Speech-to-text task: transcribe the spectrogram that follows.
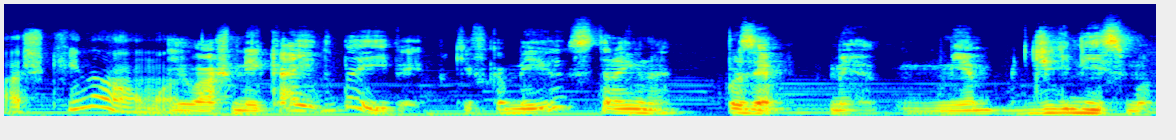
Acho que não, mano. Eu acho meio caído daí, velho. Porque fica meio estranho, né? Por exemplo, minha, minha, digníssima.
